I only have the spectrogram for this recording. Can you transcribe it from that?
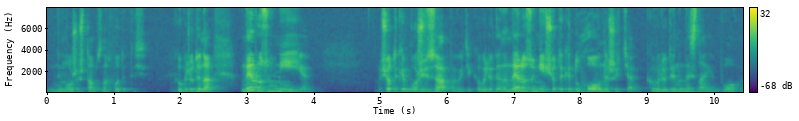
не можеш там знаходитись. Коли людина не розуміє, що таке Божі заповіді, коли людина не розуміє, що таке духовне життя, коли людина не знає Бога,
